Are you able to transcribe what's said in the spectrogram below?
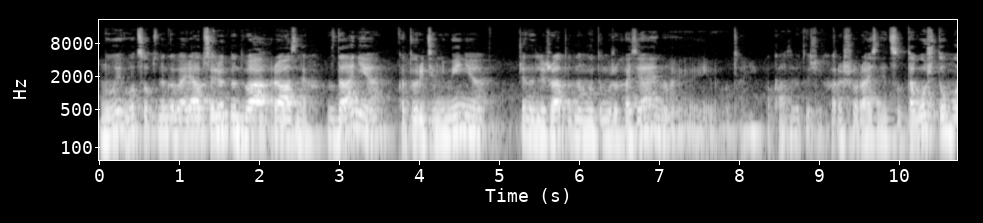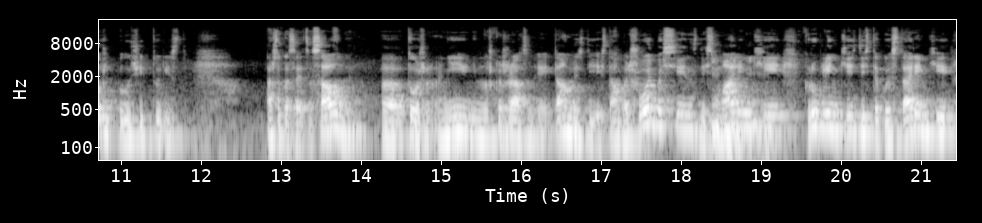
Ну и вот, собственно говоря, абсолютно два разных здания, которые, тем не менее, принадлежат одному и тому же хозяину. И, показывают очень хорошо разницу того, что может получить турист. А что касается сауны, э, тоже они немножко разные. И там, и здесь. Там большой бассейн, здесь Мгм, маленький, кругленький, здесь такой старенький,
